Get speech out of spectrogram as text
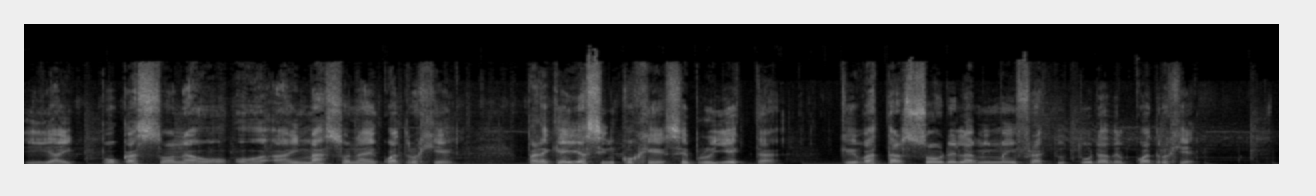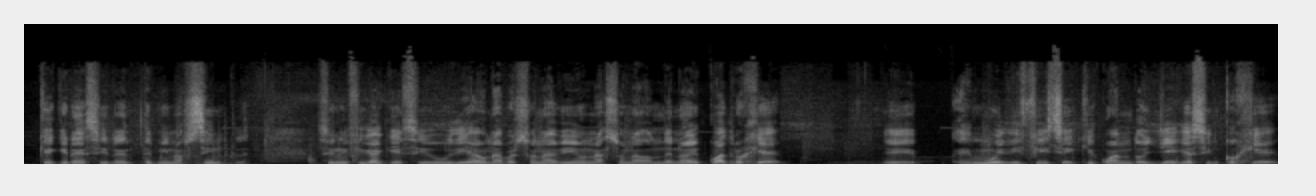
y hay pocas zonas o, hay más zonas de 4G, para que haya 5G se proyecta que va a estar sobre la misma infraestructura del 4G. ¿Qué quiere decir en términos simples? Significa que si hoy día una persona vive en una zona donde no hay 4G, eh, es muy difícil que cuando llegue 5G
